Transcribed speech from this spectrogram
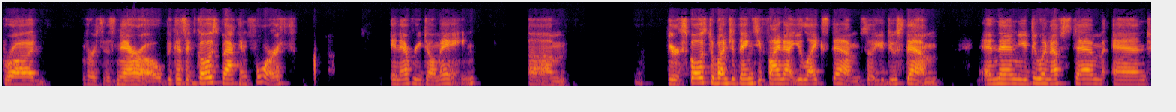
broad versus narrow, because it goes back and forth in every domain. Um, you're exposed to a bunch of things, you find out you like STEM, so you do STEM, and then you do enough STEM and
